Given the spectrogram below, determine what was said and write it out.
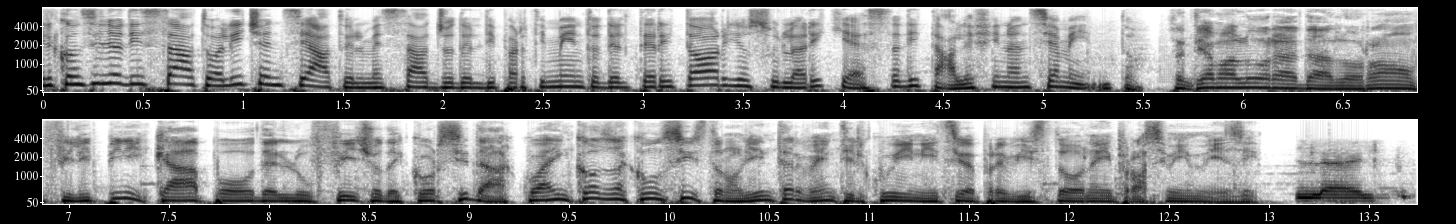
Il Consiglio di Stato ha licenziato il messaggio del Dipartimento del Territorio sulla richiesta di tale finanziamento. Sentiamo allora da Laurent Filippini, capo dell'ufficio dei corsi d'acqua, in cosa consistono gli interventi il cui inizio è previsto nei prossimi mesi. Il, il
